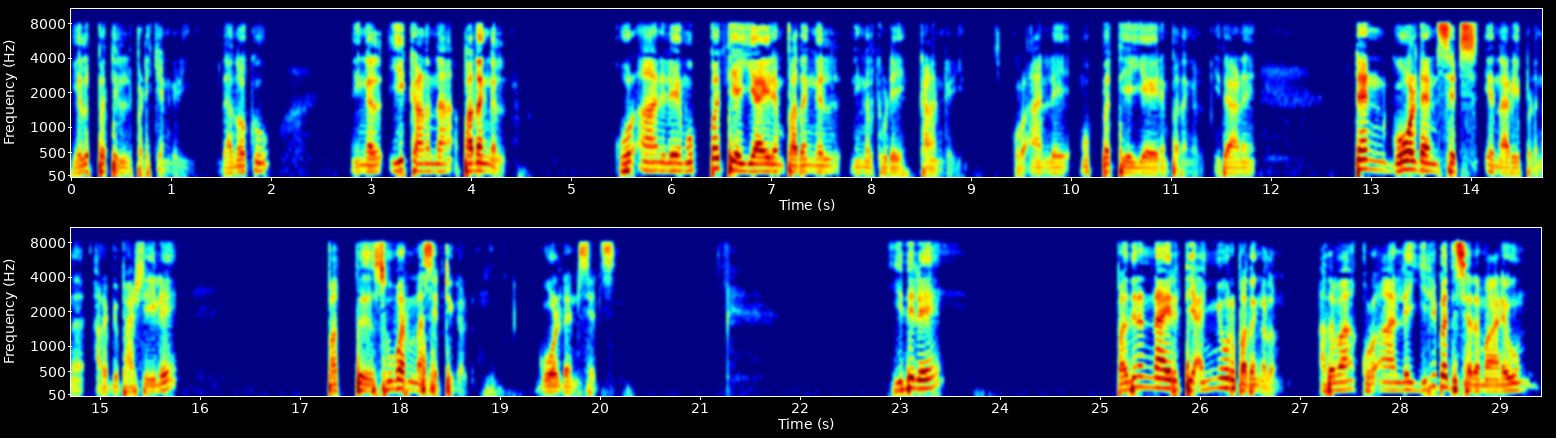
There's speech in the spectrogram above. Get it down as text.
എളുപ്പത്തിൽ പഠിക്കാൻ കഴിയും. ഇതാ നോക്കൂ. നിങ്ങൾ ഈ കാണുന്ന പദങ്ങൾ ഖുർആാനിലെ മുപ്പത്തി അയ്യായിരം പദങ്ങൾ നിങ്ങൾക്കിവിടെ കാണാൻ കഴിയും. ഖുർആാനിലെ മുപ്പത്തി അയ്യായിരം പദങ്ങൾ. ഇതാണ് ടെൻ ഗോൾഡൻ സെറ്റ്സ് എന്നറിയപ്പെടുന്നത് അറബി ഭാഷയിലെ പത്ത് സുവർണ സെറ്റുകൾ. Golden sets. ഇതിലെ പതിനെണ്ണായിരത്തി അഞ്ഞൂറ് പദങ്ങളും അഥവാ ഖുർആാനിലെ ഇരുപത് ശതമാനവും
